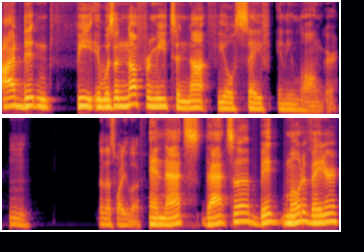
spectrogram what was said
I didn't feel it was enough for me to not feel safe any longer. Hmm. And that's why you left. And that's that's a big motivator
